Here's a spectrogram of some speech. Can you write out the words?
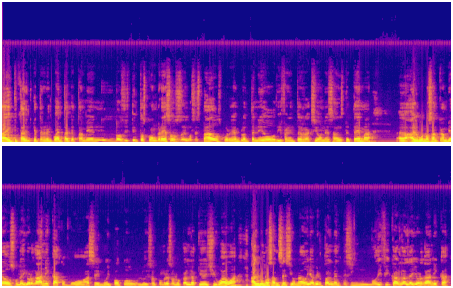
Hay que, tener en cuenta que también los distintos congresos de los estados, por ejemplo, han tenido diferentes reacciones a este tema. Eh, algunos han cambiado su ley orgánica, como hace muy poco lo hizo el Congreso local de aquí de Chihuahua. Algunos han sesionado ya virtualmente sin modificar la ley orgánica,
